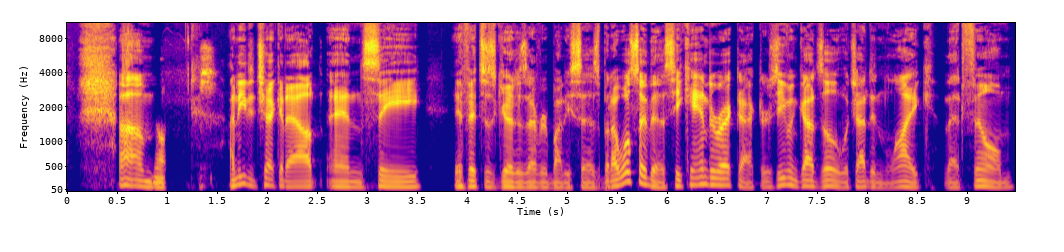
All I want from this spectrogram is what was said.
um, No. I need to check it out and see if it's as good as everybody says. But I will say this: he can direct actors. Even Godzilla, which I didn't like that film,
